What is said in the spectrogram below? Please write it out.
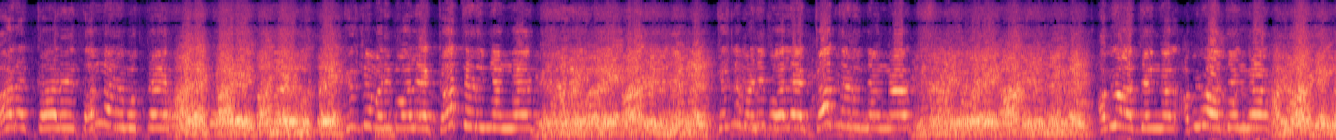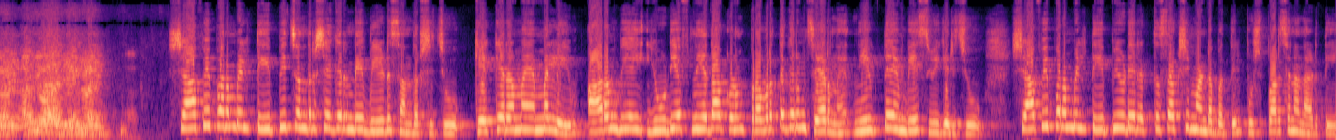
പാലക്കാട് തന്നൊരു മുത്ത്. കൃഷ്ണമണി പോലെ കാത്തിടും ഞങ്ങൾ. കൃഷ്ണമണി പോലെ കാത്തിടും ഞങ്ങൾ. അഭിവാദ്യങ്ങൾ അഭിവാദ്യങ്ങൾ. ഷാഫി പറമ്പിൽ ടി പി ചന്ദ്രശേഖരന്റെ വീട് സന്ദർശിച്ചു. K K Rema M L എയും R M B I U D F നേതാക്കളും പ്രവർത്തകരും ചേർന്ന് നിയുക്ത എം പിയെ സ്വീകരിച്ചു. ഷാഫി പറമ്പിൽ ടി പിയുടെ രക്തസാക്ഷി മണ്ഡപത്തിൽ പുഷ്പാർച്ചന നടത്തി.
